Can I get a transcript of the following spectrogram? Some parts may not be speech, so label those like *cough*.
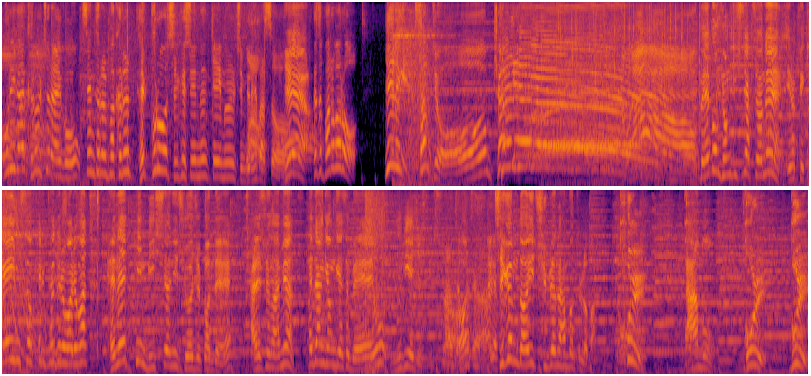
우리가 그럴 줄 알고 센트럴 파크를 100% 즐길 수 있는 게임을 준비를 해봤어. 예. 그래서 바로바로 예능이 3종 경기! 매번 경기 시작 전에 이렇게 게임 속 캐릭터들을 활용한 베네핏 미션이 주어질 건데 잘 수행하면 해당 경기에서 매우 유리해질 수 있어. 맞아, 맞아. 지금 너희 주변을 한번 둘러봐. 풀, 나무, 돌, 물.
